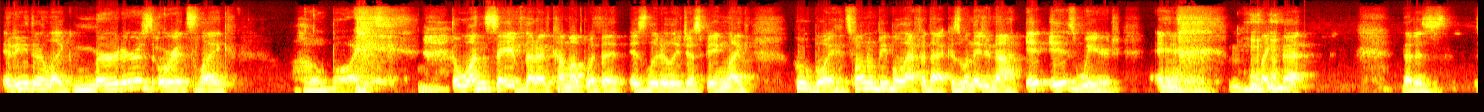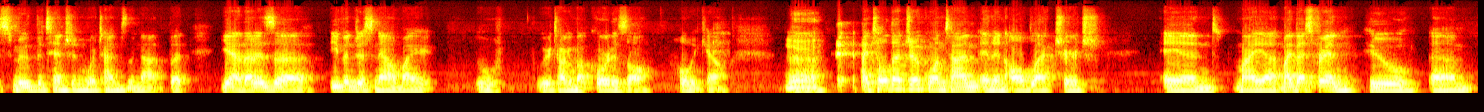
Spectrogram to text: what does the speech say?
it either like murders or it's like, oh boy. the one save that I've come up with it is literally just being like, oh boy, it's fun when people laugh at that because when they do not, it is weird. And like that that is smooth the tension more times than not. But yeah, that is uh even just now my ooh, we were talking about cortisol. Holy cow. Yeah. I told that joke one time in an all black church, and my uh, my best friend who um,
